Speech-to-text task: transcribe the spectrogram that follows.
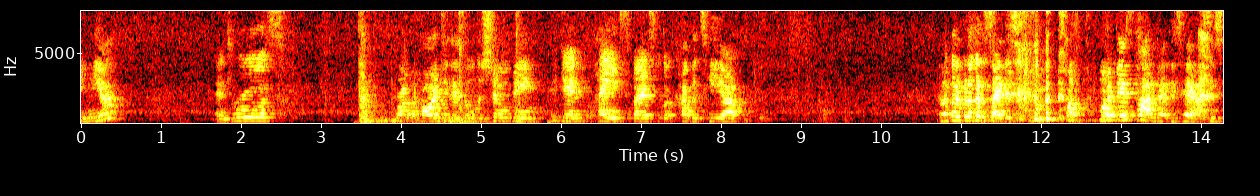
in here, and drawers. Right behind you, there's all the shelving. Again, hanging space. We've got cupboards here. And I've got, but I've got to say this: my, my best part about this house is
